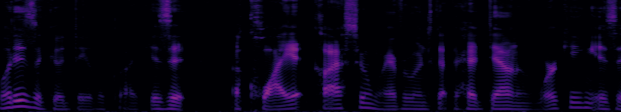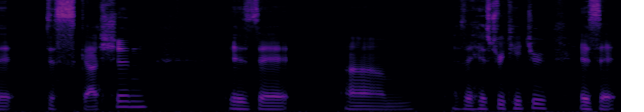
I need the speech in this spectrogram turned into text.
What does a good day look like? Is it a quiet classroom where everyone's got their head down and working? Is it discussion? Is it um, as a history teacher? Is it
